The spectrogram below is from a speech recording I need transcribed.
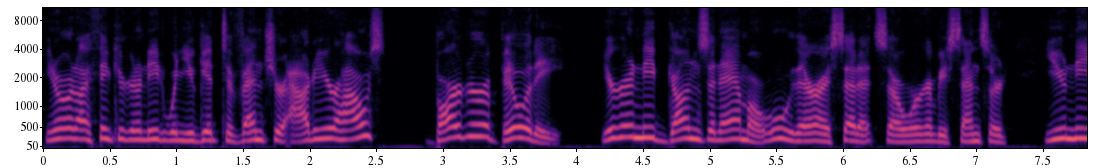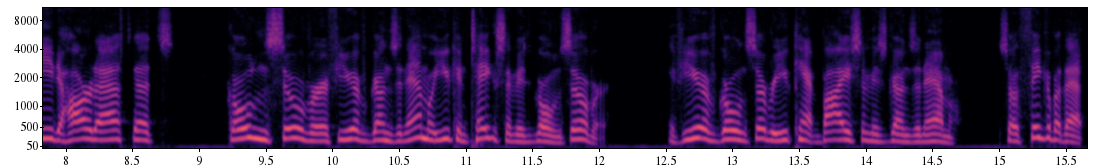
You know what I think you're going to need when you get to venture out of your house? Barterability. You're going to need guns and ammo. Ooh, there I said it. So we're going to be censored. You need hard assets, gold and silver. If you have guns and ammo, you can take some of his gold and silver. If you have gold and silver, you can't buy some of his guns and ammo. So think about that.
